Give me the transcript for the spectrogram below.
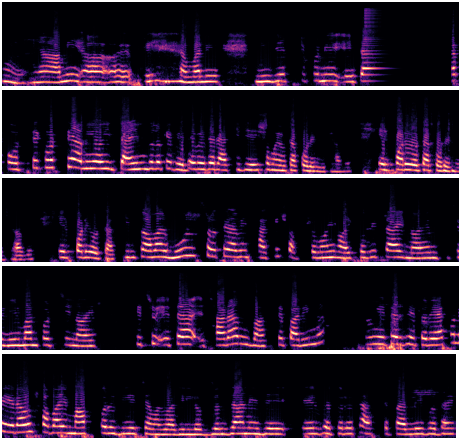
হুম, আমি মানে নিজের টুকুনি এটা করতে করতে আমি ওই টাইম গুলোকে বেঁধে বেঁধে রাখি যে এই সময় ওটা করে নিতে হবে, এরপরে ওটা করে নিতে হবে, এরপরে ওটা। কিন্তু আমার মূল স্রোতে আমি থাকি সবসময় হয় কবিতায় নয়, আমি কিছু নির্মাণ করছি, নয়, কিছু এটা ছাড়া আমি বাঁচতে পারি না। এবং এটার ভেতরে, এখন এরাও সবাই মাফ করে দিয়েছে আমার বাড়ির লোকজন, জানে যে এর ভেতরে থাকতে পারলেই বোধহয়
